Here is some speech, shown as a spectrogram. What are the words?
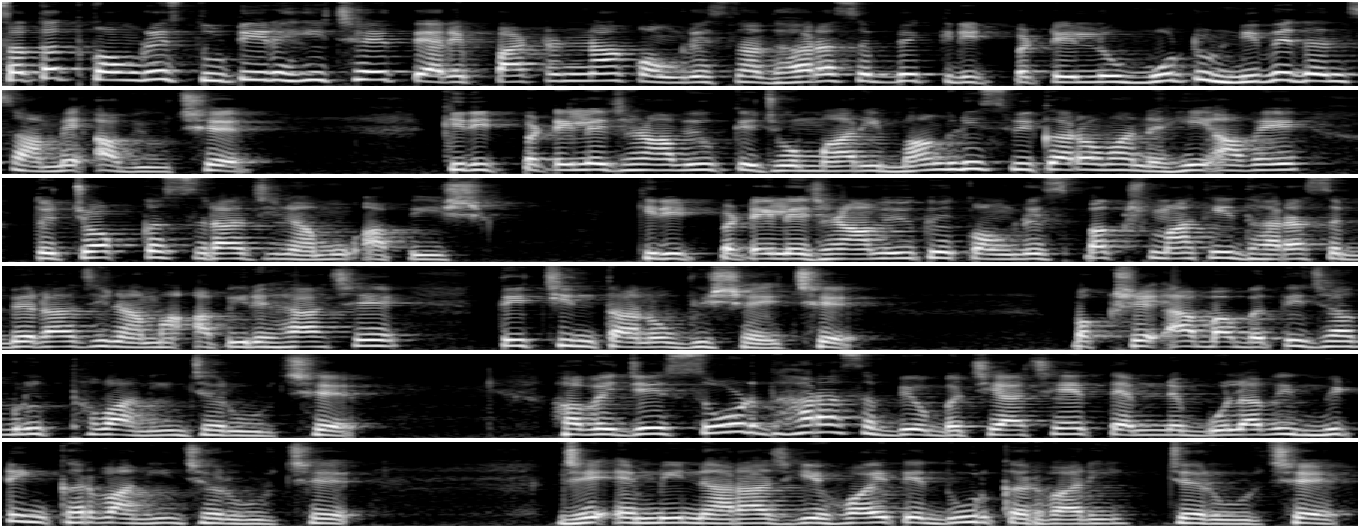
સતત કોંગ્રેસ તૂટી રહી છે ત્યારે પાટણના કોંગ્રેસના ધારાસભ્ય કિરીટ પટેલનું મોટું નિવેદન સામે આવ્યું છે. કિરીટ પટેલે જણાવ્યું કે જો મારી માંગણી સ્વીકારવામાં નહીં આવે, તો ચોક્કસ રાજીનામું આપીશ. કિરીટ પટેલે જણાવ્યું કે કોંગ્રેસ પક્ષમાંથી ધારાસભ્ય રાજીનામા આપી રહ્યા છે, તે ચિંતાનો વિષય છે. પક્ષે આ બાબતે જાગૃત થવાની જરૂર છે. હવે જે સોળ ધારાસભ્યો બચ્યા છે, તેમને બોલાવી મિટિંગ કરવાની જરૂર છે. જે એમની નારાજગી હોય તે દૂર કરવાની જરૂર છે.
